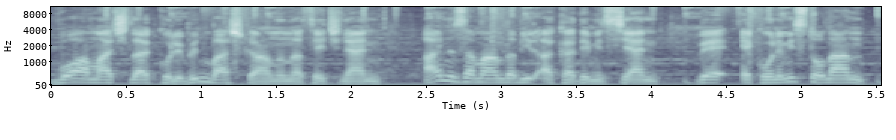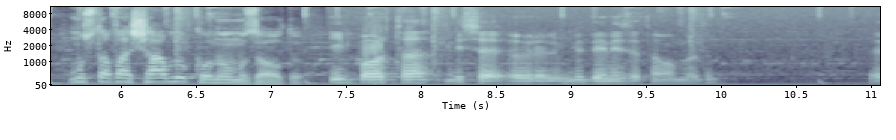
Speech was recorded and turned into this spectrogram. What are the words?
Bu amaçla kulübün başkanlığına seçilen aynı zamanda bir akademisyen ve ekonomist olan Mustafa Şavlu konuğumuz oldu. İlk orta lise öğrenimimi Deniz'de tamamladım. Ee,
